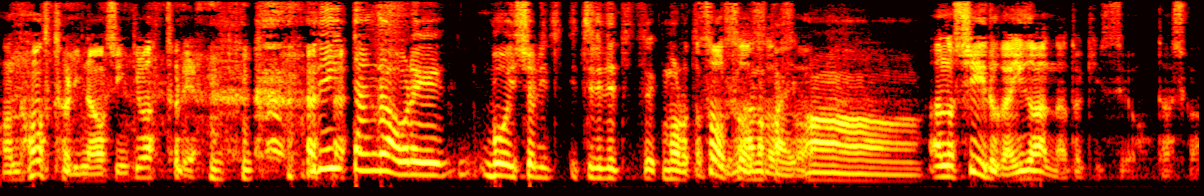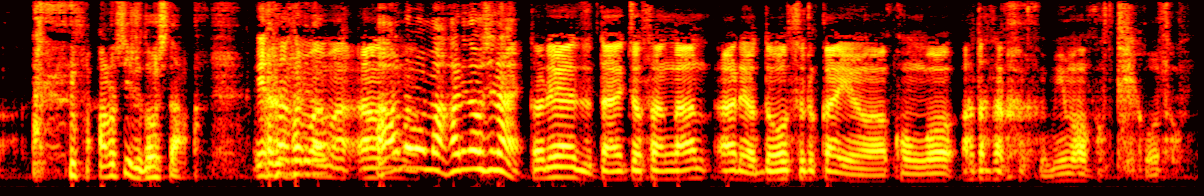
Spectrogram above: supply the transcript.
もん、なもん取り直しに決まっとるやん。で、一旦が俺も一緒に連れてってもらったそうそうそうそうあの回。ああのシールが歪んだ時っすよ、確か。ー あのシールどうした？いやあのままあのまま貼り直しない？とりあえず隊長さんがああれをどうするかいうのは今後温かく見守っていこうと思って。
